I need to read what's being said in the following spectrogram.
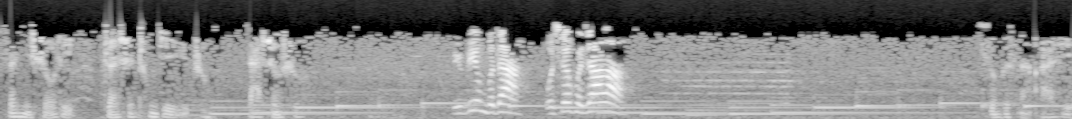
塞你手里，转身冲进雨中，大声说：“雨并不大，我先回家了。”送个伞而已，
